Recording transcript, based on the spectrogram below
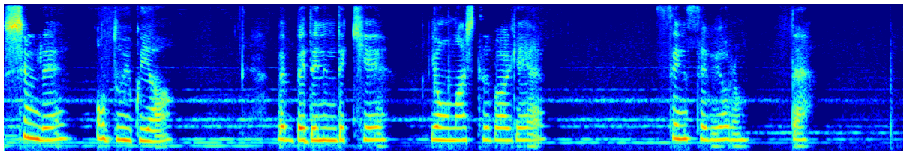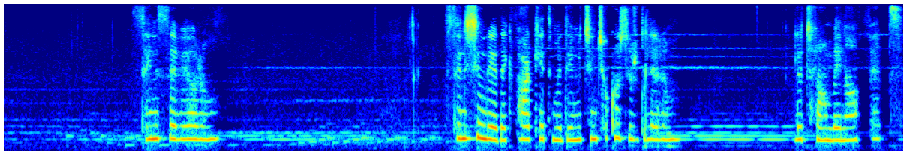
Şimdi o duyguya ve bedenindeki yoğunlaştığı bölgeye seni seviyorum de. Seni seviyorum. Seni şimdiye dek fark etmediğim için çok özür dilerim. Lütfen beni affet.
